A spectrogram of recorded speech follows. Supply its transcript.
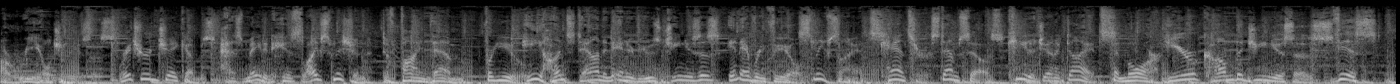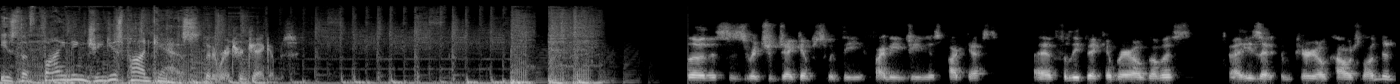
are real geniuses. Richard Jacobs has made it his life's mission to find them for you. He hunts down and interviews geniuses in every field sleep science, cancer, stem cells, ketogenic diets, and more. Here come the geniuses. This is the Finding Genius Podcast with Richard Jacobs. Hello, this is Richard Jacobs with the Finding Genius Podcast. I have Filipe Cabreiro Gomez. Uh, he's at Imperial College London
